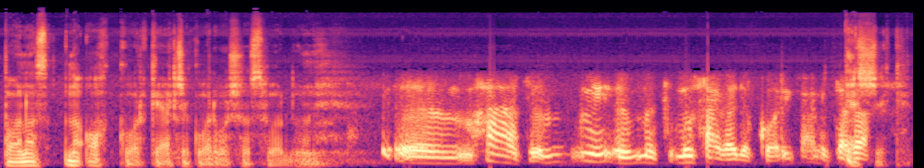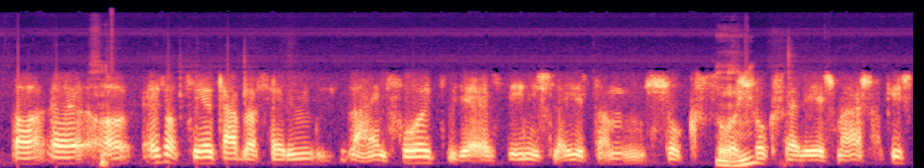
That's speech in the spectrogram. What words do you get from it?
panasz, na akkor kell csak orvoshoz fordulni. Hát, muszáj vagyok korrigálni. Tehát a, a, a, ez a céltáblaszerű volt, ugye ezt én is leírtam sokszor, uh-huh. sokfelé és mások is,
